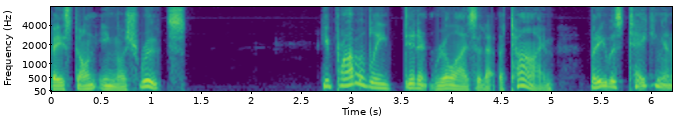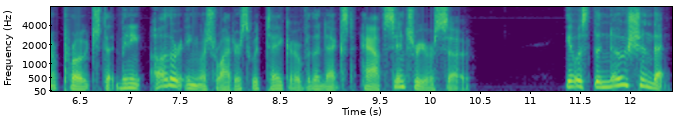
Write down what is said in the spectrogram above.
based on English roots. He probably didn't realize it at the time, but he was taking an approach that many other English writers would take over the next half century or so. It was the notion that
